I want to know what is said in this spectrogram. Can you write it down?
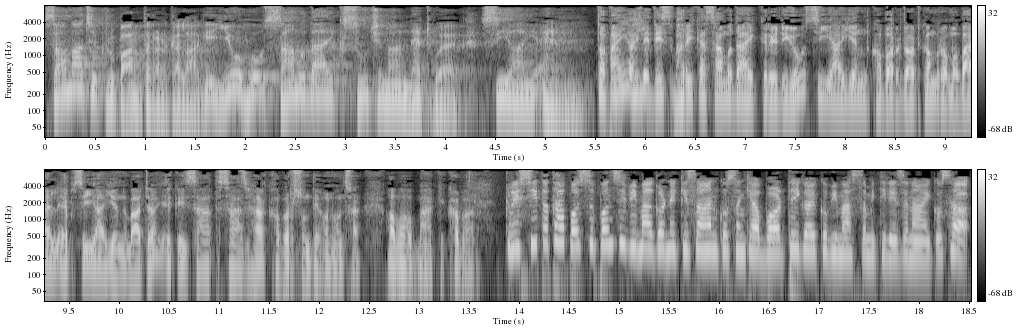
सामाजिक रूपान्तरणका लागि यो हो सामुदायिक सूचना नेटवर्क सीआईएन तपाई अहिले देशभरिका सामुदायिक रेडियो सीआईएन खबर डट कम र मोबाइल एप सीआईएनबाट एकैसाथ साझा खबर सुन्दै हुनुहुन्छ। अब बाँकी खबर। कृषि तथा पशुपन्छी बीमा गर्ने किसानको संख्या बढ़दै गएको बीमा समितिले जनाएको छ।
